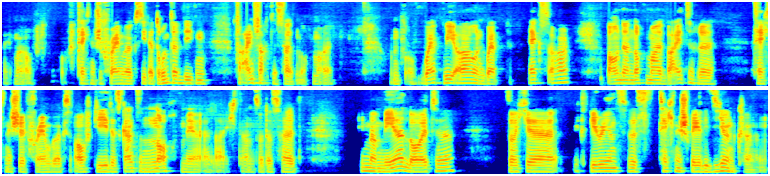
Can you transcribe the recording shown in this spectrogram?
sag ich mal, auf, auf technische Frameworks, die da drunter liegen, vereinfacht es halt nochmal. Und auf WebVR und WebXR bauen dann nochmal weitere technische Frameworks auf, die das Ganze noch mehr erleichtern, so dass halt immer mehr Leute solche Experiences technisch realisieren können.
